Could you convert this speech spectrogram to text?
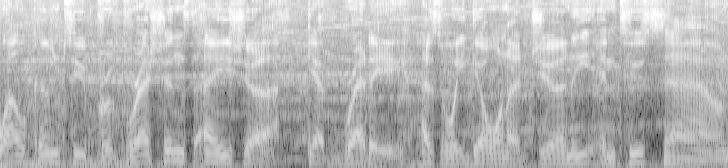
Welcome to Progressions Asia. Get ready as we go on a journey into sound.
